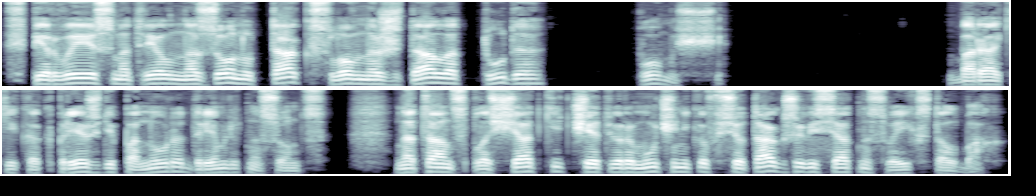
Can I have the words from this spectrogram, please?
Впервые смотрел на зону так, словно ждал оттуда помощи. Бараки, как прежде, понуро дремлют на солнце. На танцплощадке четверо мучеников все так же висят на своих столбах.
